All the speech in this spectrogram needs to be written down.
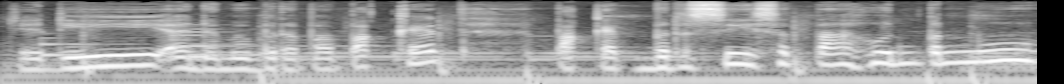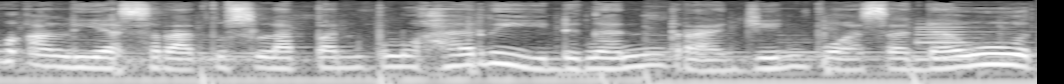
Jadi ada beberapa paket, paket bersih setahun penuh alias 180 hari dengan rajin puasa Daud.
